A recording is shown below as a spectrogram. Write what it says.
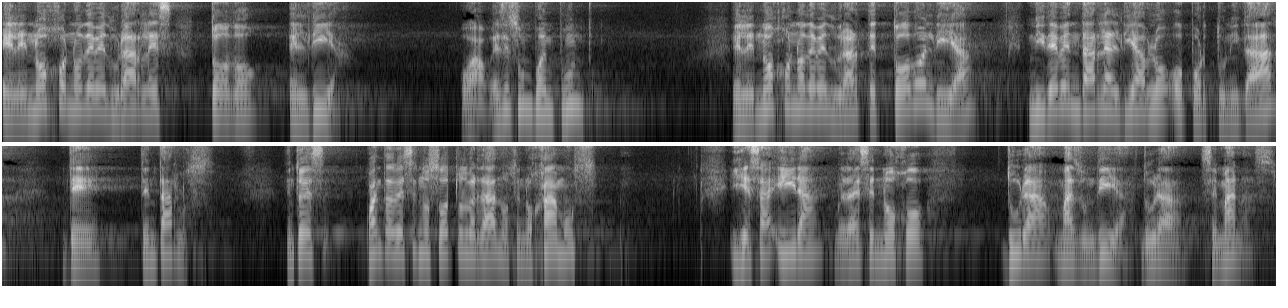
El enojo no debe durarles todo el día. Wow, ese es un buen punto. El enojo no debe durarte todo el día, ni deben darle al diablo oportunidad de tentarlos. Entonces, ¿cuántas veces nosotros, verdad, nos enojamos y esa ira, verdad, ese enojo dura más de un día, dura semanas?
